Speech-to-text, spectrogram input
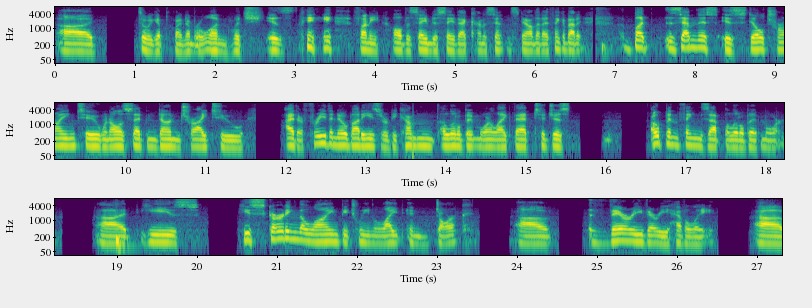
Uh, so we get to my number one, which is funny, all the same to say that kind of sentence now that I think about it. But Xemnas is still trying to, when all is said and done, try to either free the nobodies or become a little bit more like that to just open things up a little bit more. Uh, he's he's skirting the line between light and dark uh, very very heavily. Uh,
